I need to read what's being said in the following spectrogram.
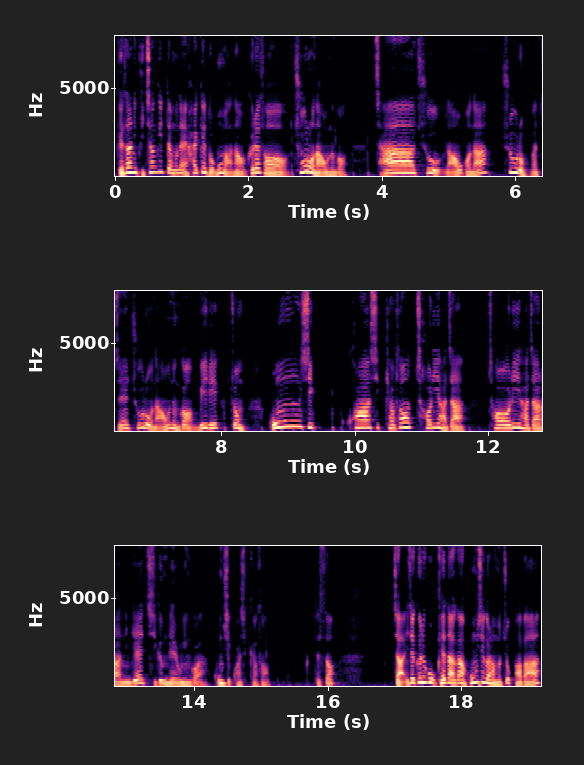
계산이 귀찮기 때문에 할 게 너무 많아. 그래서 주로 나오는 거 자주 나오거나 주로 맞지? 주로 나오는 거 미리 좀 공식화 시켜서 처리하자. 처리하자라는 게 지금 내용인 거야. 공식화 시켜서. 됐어? 자, 이제 그리고 게다가 공식을 한번 쭉 봐봐.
